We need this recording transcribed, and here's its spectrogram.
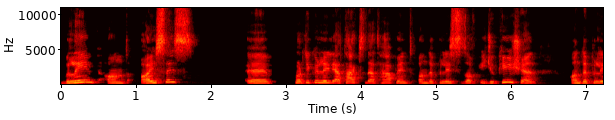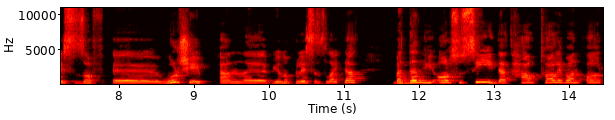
blamed on ISIS, uh, particularly attacks that happened on the places of education, on the places of uh, worship, and uh, you know places like that. But then we also see that how Taliban are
